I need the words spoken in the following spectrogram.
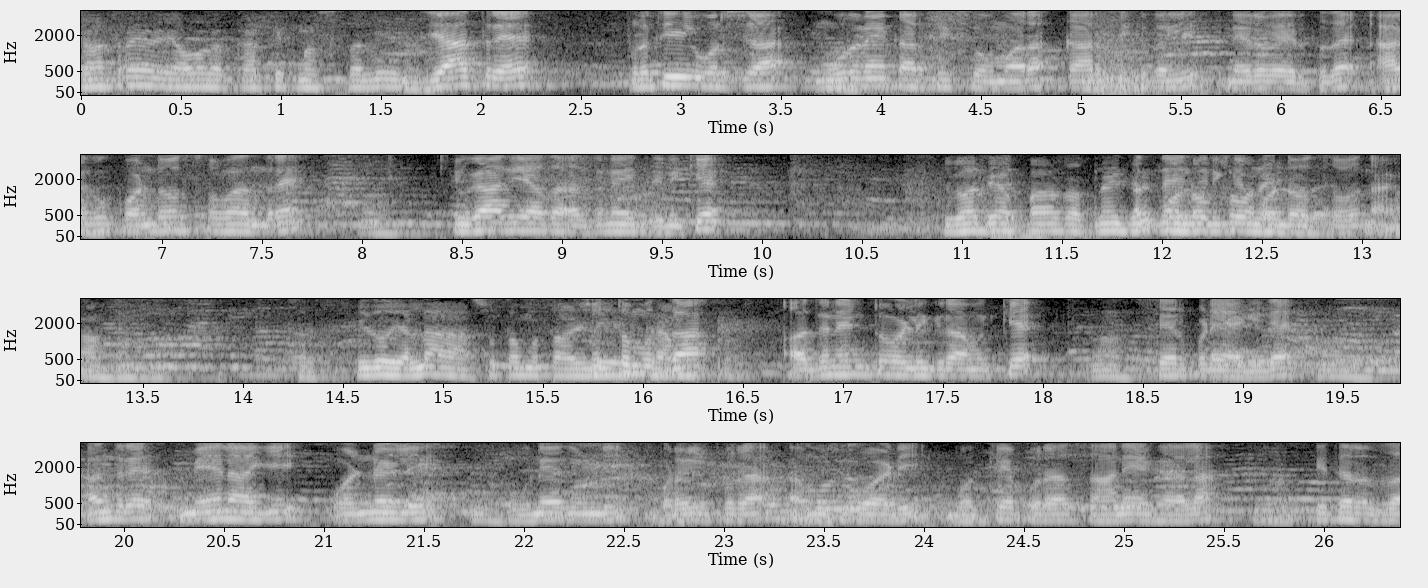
ಜಾತ್ರೆ ಯಾವಾಗ ಕಾರ್ತಿಕ ಮಾಸದಲ್ಲಿ? ಜಾತ್ರೆ ಪ್ರತಿ ವರ್ಷ ಮೂರನೇ ಕಾರ್ತಿಕ್ ಸೋಮವಾರ ಕಾರ್ತಿಕದಲ್ಲಿ ನೆರವೇರುತ್ತದೆ ಹಾಗೂ ಕೊಂಡೋತ್ಸವ ಅಂದರೆ ಯುಗಾದಿಯಾದ ಹದಿನೈದು ದಿನಕ್ಕೆ ಯುಗಾದಿ ಹಬ್ಬ ಹದಿನೈದು ಹದಿನೈದು ದಿನಕ್ಕೆ ಕೊಂಡೋತ್ಸವ ಇದು ಎಲ್ಲ ಸುತ್ತಮುತ್ತ ಸುತ್ತಮುತ್ತ. ಹದಿನೆಂಟು ಹಳ್ಳಿ ಗ್ರಾಮಕ್ಕೆ ಸೇರ್ಪಡೆಯಾಗಿದೆ. ಅಂದರೆ ಮೇನಾಗಿ ಒಣ್ಣಳ್ಳಿ ಉಣೇದುಂಡಿ ಬಡಗಲ್ಪುರ ಅಂಶುವಾಡಿ ಬೊಕ್ಕೆಪುರ ಸಾನೇಗಾಲ ಈ ಥರದ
